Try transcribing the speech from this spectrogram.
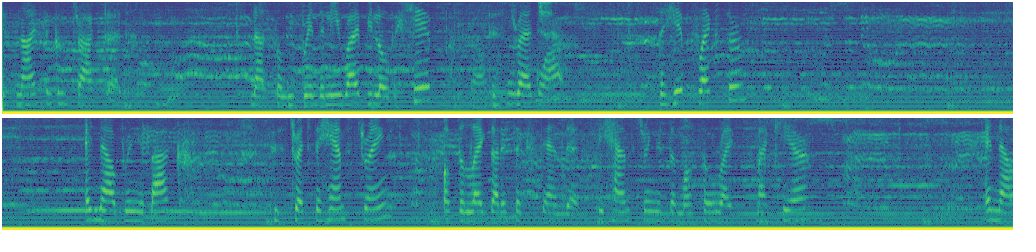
is nice and contracted. Now slowly bring the knee right below the hip to stretch the hip flexor. And now bring it back to stretch the hamstring of the leg that is extended. The hamstring is the muscle right back here. And now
